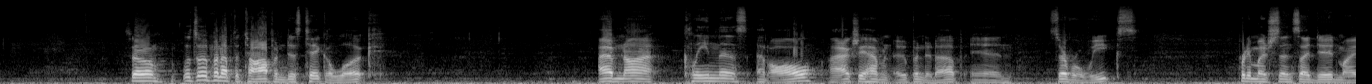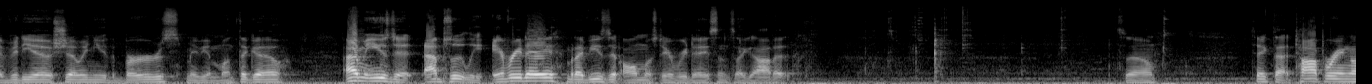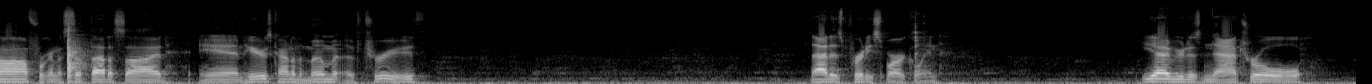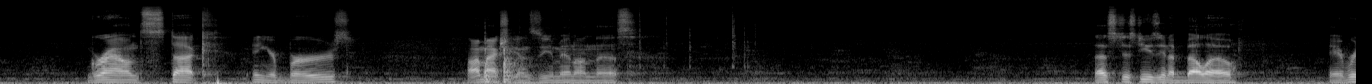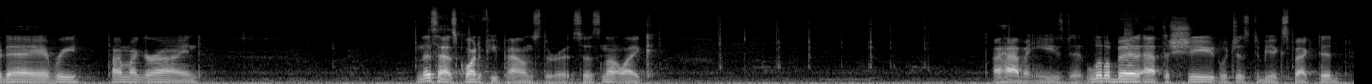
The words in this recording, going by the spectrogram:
So let's open up the top and just take a look. I have not cleaned this at all. I actually haven't opened it up in several weeks. Pretty much since I did my video showing you the burrs maybe a month ago. I haven't used it absolutely every day, but I've used it almost every day since I got it. So take that top ring off. We're going to set that aside. And here's kind of the moment of truth. That is pretty sparkling. You have your just natural ground stuck in your burrs. I'm actually going to zoom in on this. That's just using a bellow every day, every time I grind. And this has quite a few pounds through it, so it's not like I haven't used it. A little bit at the chute, which is to be expected.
